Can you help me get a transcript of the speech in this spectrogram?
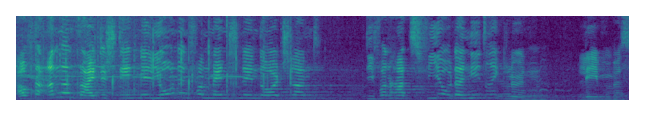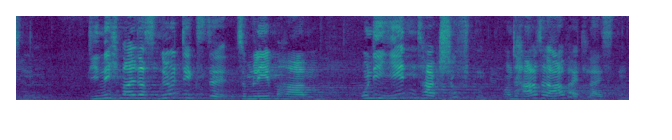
Auf der anderen Seite stehen Millionen von Menschen in Deutschland, die von Hartz IV oder Niedriglöhnen leben müssen, die nicht mal das Nötigste zum Leben haben und die jeden Tag schuften und harte Arbeit leisten,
